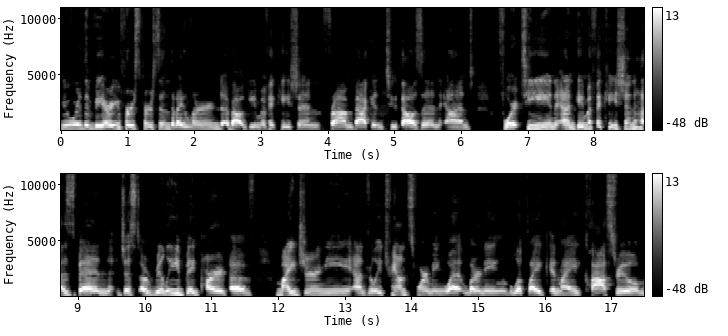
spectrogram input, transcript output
you were the very first person that I learned about gamification from back in 2000 and 14 and gamification has been just a really big part of my journey and really transforming what learning looked like in my classroom.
